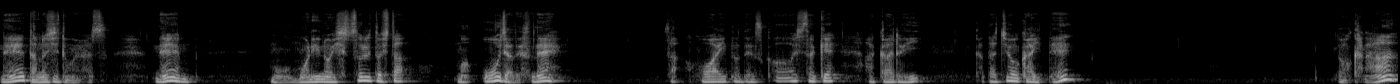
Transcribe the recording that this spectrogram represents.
ね楽しいと思います。ねもう森のひっそりとした、まあ、王者ですね。さあホワイトで少しだけ明るい形を描いてどうかな？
